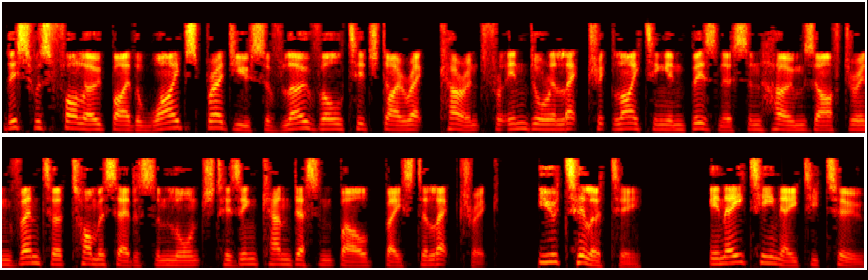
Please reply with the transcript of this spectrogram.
This was followed by the widespread use of low-voltage direct current for indoor electric lighting in business and homes after inventor Thomas Edison launched his incandescent bulb-based electric utility in 1882,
